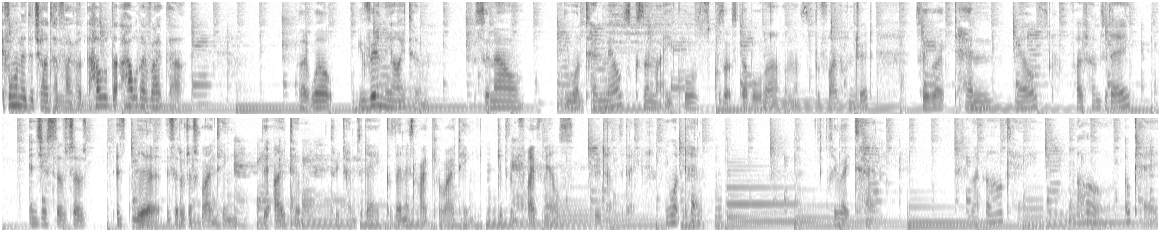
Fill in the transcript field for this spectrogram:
if I wanted the child to have 500, how would, that, how would I write that? Like, well, you've written the item, so now you want 10 mils, because then that equals, because that's double that, and that's the 500. So you write 10 mils five times a day, and just so, so instead of just writing the item three times a day, because then it's like you're writing, give them five meals three times a day. You want 10. So you write 10. She's like, oh, okay. Oh, okay.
